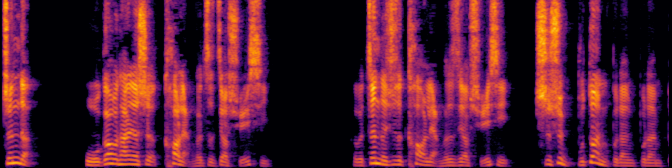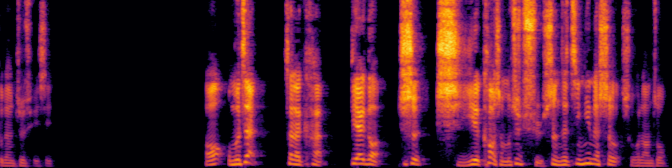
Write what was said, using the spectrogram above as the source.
真的，我告诉大家是靠两个字，叫学习。各位，真的就是靠两个字叫学习，持续不断不断不断不断去学习。好，我们再再来看第二个，就是企业靠什么去取胜？在今天的社社会当中。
